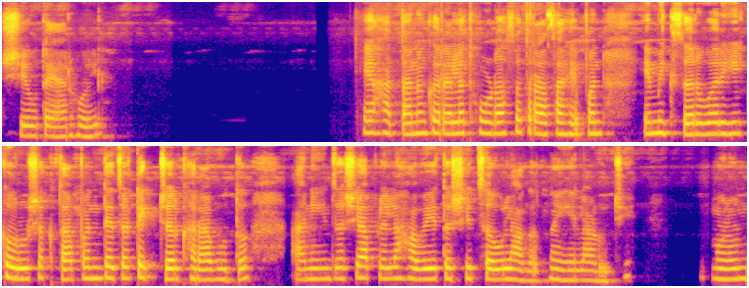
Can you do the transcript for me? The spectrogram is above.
शेव तयार होईल. हे हातानं करायला थोडासा त्रास आहे पण हे मिक्सरवरही करू शकता पण त्याचं टेक्चर खराब होतं आणि जशी आपल्याला हवे तशी चव लागत नाही आहे लाडूची. म्हणून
